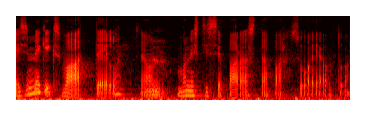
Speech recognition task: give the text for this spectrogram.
esimerkiksi vaatteilla. Se on monesti se paras tapa suojautua.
